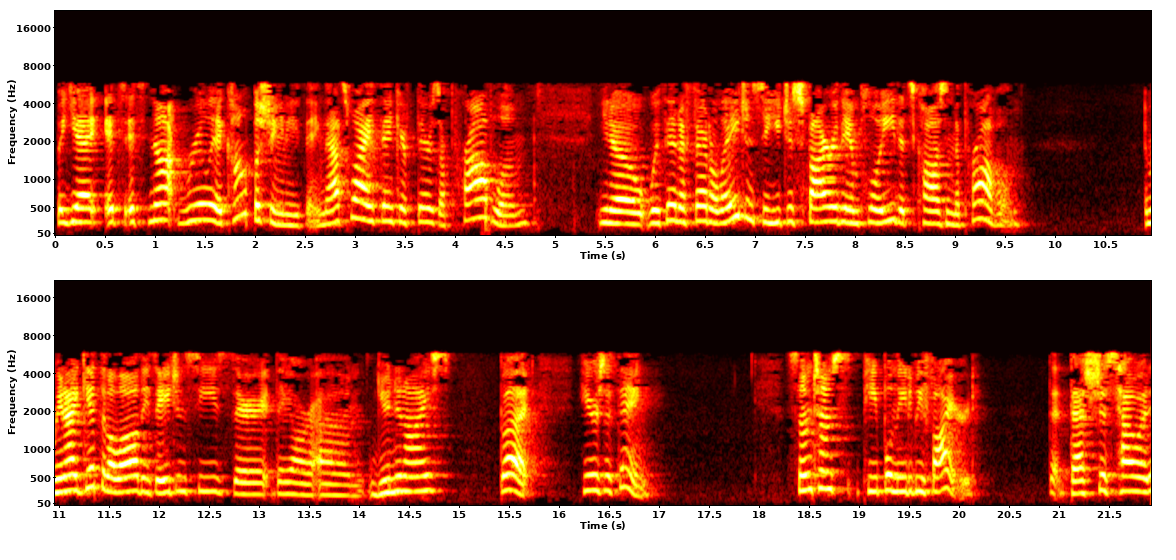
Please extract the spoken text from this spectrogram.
But yet it's, it's not really accomplishing anything. That's why I think if there's a problem, you know, within a federal agency, you just fire the employee that's causing the problem. I mean, I get that a lot of these agencies, they're, they are, um, unionized, but here's the thing Sometimes people need to be fired. That, that's just how it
